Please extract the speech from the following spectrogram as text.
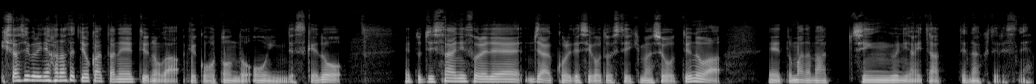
久しぶりに話せてよかったねっていうのが結構ほとんど多いんですけど、えっと、実際にそれで、じゃあこれで仕事していきましょうっていうのは、えっと、まだマッチングには至ってなくてですね。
